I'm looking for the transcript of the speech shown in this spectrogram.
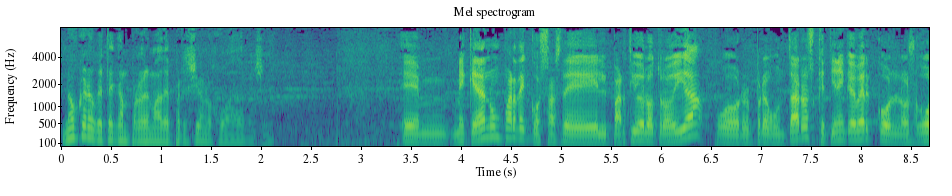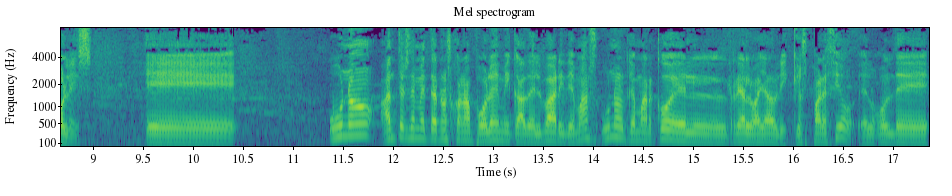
No creo que tengan problema de presión los jugadores. ¿eh? Eh, me quedan un par de cosas del partido del otro día por preguntaros que tiene que ver con los goles. Eh, uno, antes de meternos con la polémica del VAR y demás, uno el que marcó el Real Valladolid. ¿Qué os pareció el gol de,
